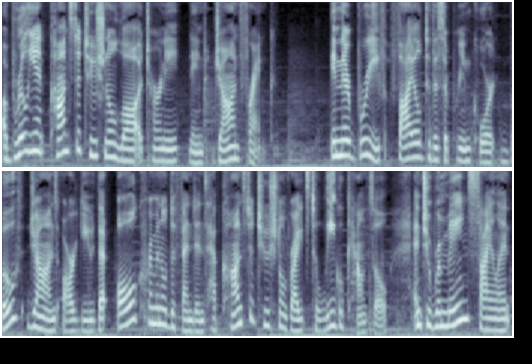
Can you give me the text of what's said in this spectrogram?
a brilliant constitutional law attorney named John Frank. In their brief filed to the Supreme Court, both Johns argued that all criminal defendants have constitutional rights to legal counsel and to remain silent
